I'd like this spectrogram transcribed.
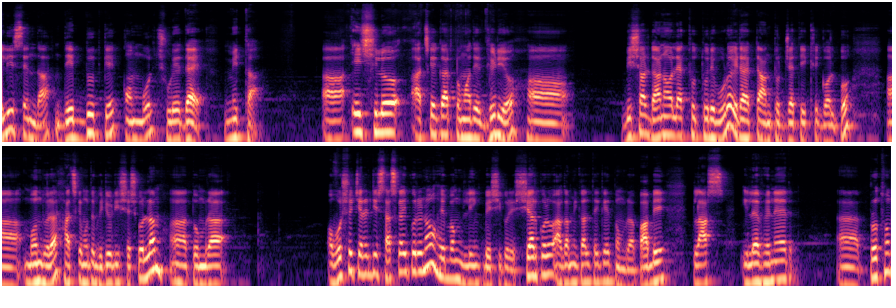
এলিসেন্দা দেবদূতকে কম্বল ছুঁড়ে দেয়। মিথ্যা। এই ছিল আজকেকার তোমাদের ভিডিও। বিশাল ডানাওয়ালা, এক থুত্তুরে বুড়ো, এটা একটা আন্তর্জাতিক গল্প। বন্ধুরা, আজকের মতো ভিডিওটি শেষ করলাম। তোমরা অবশ্যই চ্যানেলটি সাবস্ক্রাইব করে নাও এবং লিঙ্ক বেশি করে শেয়ার করো। আগামীকাল থেকে তোমরা পাবে ক্লাস ইলেভেনের প্রথম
